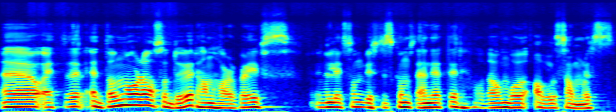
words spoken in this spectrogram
Eh, og etter enda noen år da, så dør han Hargraves under litt sånn mystiske omstendigheter. Og da må alle samles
